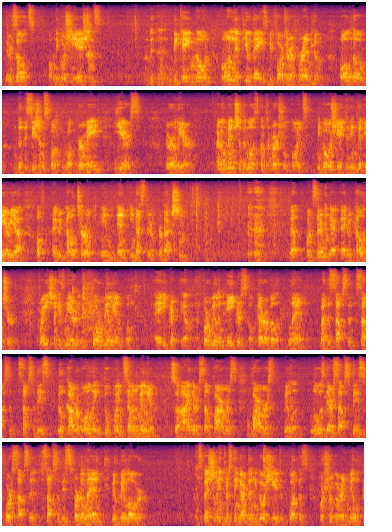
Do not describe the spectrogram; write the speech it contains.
The results of negotiations became known only a few days before the referendum, although the decisions were made years earlier. I will mention the most controversial points negotiated in the area of agricultural and, and industrial production. well, concerning agriculture, Croatia has nearly 4 million, of acre, uh, 4 million acres of arable land, but the subsid subsid subsidies will cover only 2.7 million. So either some farmers farmers will lose their subsidies or subsidies for the land will be lower. Especially interesting are the negotiated quotas for sugar and milk.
